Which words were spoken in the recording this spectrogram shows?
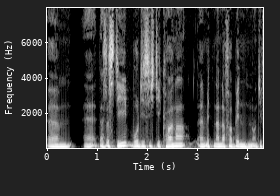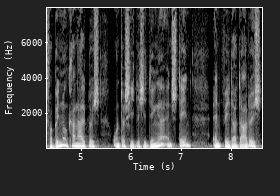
Ähm, äh, das ist die, wo die sich die Körner äh, miteinander verbinden. Und die Verbindung kann halt durch unterschiedliche Dinge entstehen. Entweder dadurch,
